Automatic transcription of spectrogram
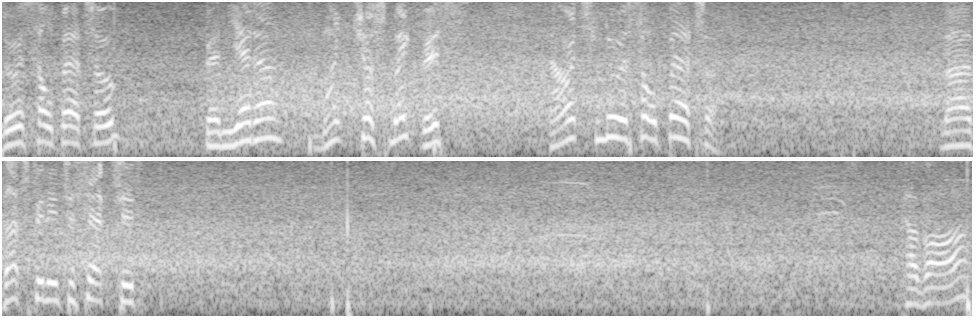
Luis Alberto. Ben might just make this. Now it's Luis Alberto. No, that's been intercepted. Pavard.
